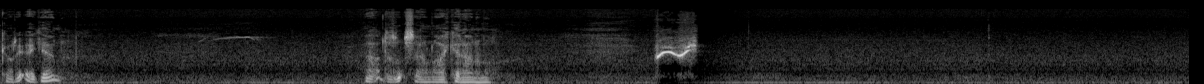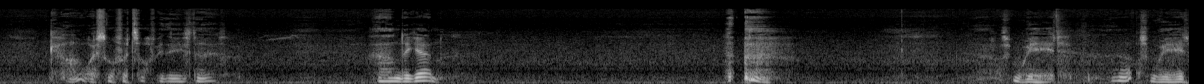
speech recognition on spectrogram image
Got it again. That doesn't sound like an animal. Can't whistle for toffee these days. And again. That's weird. That's weird.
